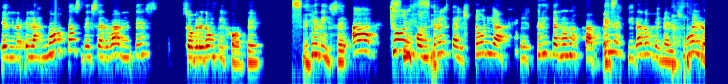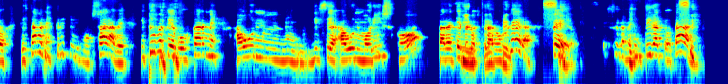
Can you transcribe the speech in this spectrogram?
en, las notas de Cervantes sobre Don Quijote, ¿qué dice? Ah, yo encontré esta historia escrita en unos papeles tirados en el suelo que estaban escritos en árabe y tuve que buscarme a un, dice, a un morisco para que me los tradujera. Pero es una mentira total.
